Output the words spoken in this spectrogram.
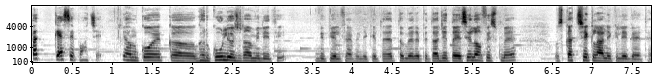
तक कैसे पहुँचे? कि हमको एक घरकुल योजना मिली थी बीपीएल फैमिली के तहत। तो मेरे पिताजी तहसील ऑफ़िस में उसका चेक लाने के लिए गए थे।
